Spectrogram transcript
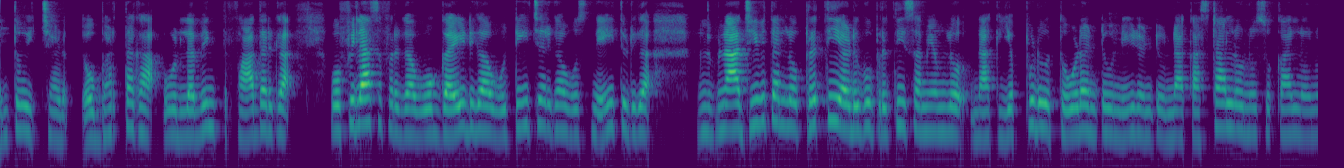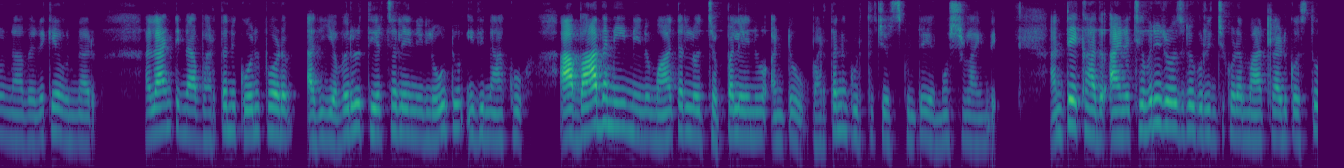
ఎంతో ఇచ్చాడు. ఓ భర్తగా ఓ లవింగ్ ఫాదర్గా ఓ ఫిలాసఫర్గా ఓ గైడ్గా ఓ టీచర్గా ఓ స్నేహితుడిగా నా జీవితంలో ప్రతి అడుగు ప్రతి సమయంలో నాకు ఎప్పుడూ తోడంటూ నీడంటూ నా కష్టాల్లోనూ సుఖాల్లోనూ నా వెనకే ఉన్నారు. అలాంటి నా భర్తని కోల్పోవడం అది ఎవరూ తీర్చలేని లోటు ఇది నాకు. ఆ బాధని నేను మాటల్లో చెప్పలేను అంటూ భర్తని గుర్తు చేసుకుంటూ ఎమోషనల్ అయింది. అంతేకాదు ఆయన చివరి రోజుల గురించి కూడా మాట్లాడుకొస్తూ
